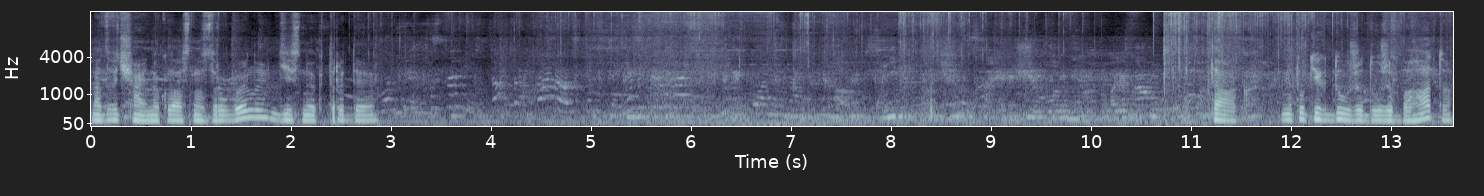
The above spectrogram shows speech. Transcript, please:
Надзвичайно класно зробили, дійсно як 3D. Так, ну тут їх дуже-дуже багато.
